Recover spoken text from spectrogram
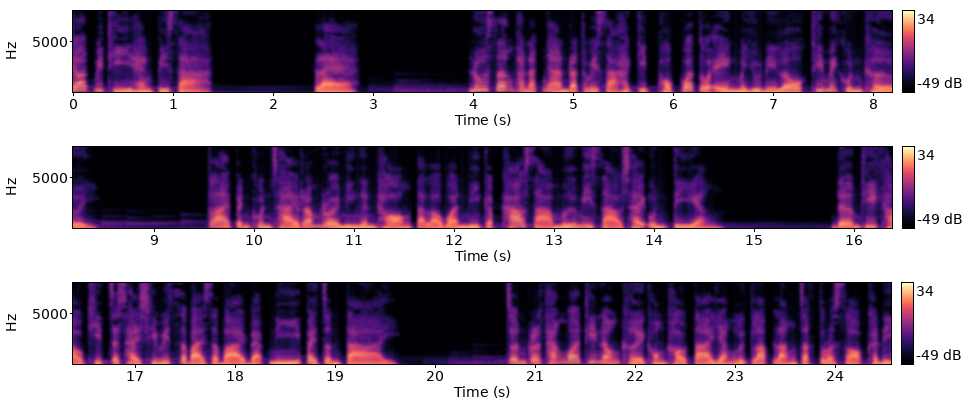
ยอดวิถีแห่งปีศาจ แปล ลู่เซิงพนักงานรัฐวิสาหกิจพบว่าตัวเองมาอยู่ในโลกที่ไม่คุ้นเคย กลายเป็นคุณชายร่ำรวยมีเงินทองแต่ละวันมีกับข้าวสามมื้อมีสาวใช้อุ่นเตียง เดิมที่เขาคิดจะใช้ชีวิตสบายๆแบบนี้ไปจนตาย จนกระทั่งว่าที่น้องเขยของเขาตายอย่างลึกลับหลังจากตรวจสอบคดี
